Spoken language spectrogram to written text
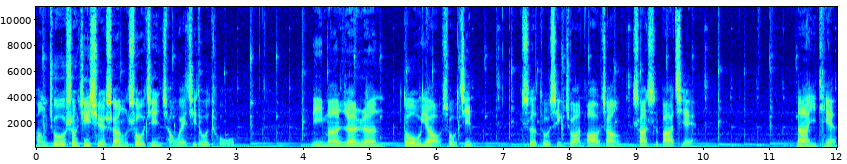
帮助圣经学生受尽成为基督徒。你们人人都要受尽。使徒行传二章三十八节。那一天，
